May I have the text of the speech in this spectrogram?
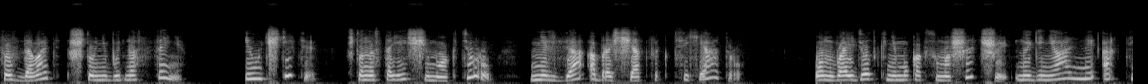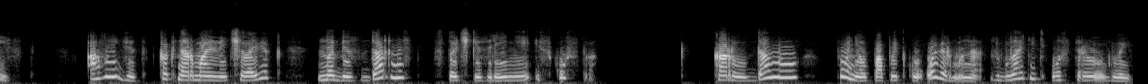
создавать что-нибудь на сцене. И учтите, что настоящему актеру нельзя обращаться к психиатру. Он войдет к нему как сумасшедший, но гениальный артист, а выйдет как нормальный человек, но бездарность с точки зрения искусства. Карл Дану понял попытку Овермана сгладить острые углы.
